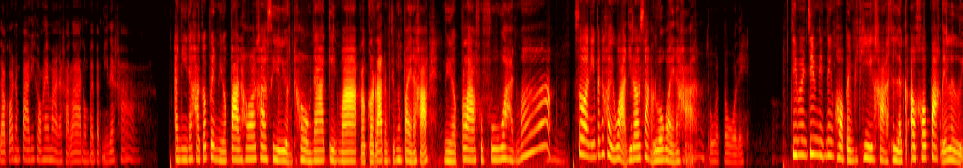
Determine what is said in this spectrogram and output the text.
แล้วก็น้ำปลาที่เขาให้มานะคะราดลงไปแบบนี้เลยค่ะ อันนี้นะคะก็เป็นเนื้อปลาทอดค่ะ สีเหลืองทองน่ากินมาก แล้วก็ราดน้ำจิ้มลงไปนะคะ เนื้อปลาฟูๆหวานมาก ส่วนอันนี้เป็นหอยหวานที่เราสั่งลวกไว้นะคะ ตัวโตเลย จิ้มน้ำจิ้มนิดนึงพอเป็นพิธีค่ะ เสร็จแล้วก็เอาเข้าปากได้เลย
